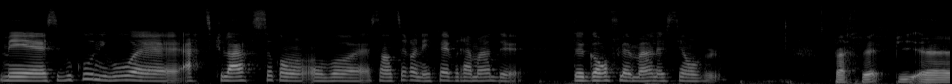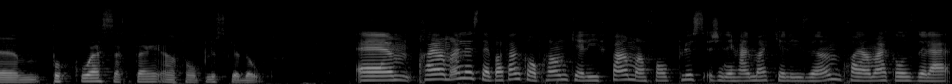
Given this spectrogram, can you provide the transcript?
Mais euh, c'est beaucoup au niveau euh, articulaire, tout ça, qu'on on va euh, sentir un effet vraiment de, de gonflement, là, si on veut. Parfait. Puis, euh, pourquoi certains en font plus que d'autres? Euh, premièrement, là, c'est important de comprendre que les femmes en font plus généralement que les hommes. Premièrement, à cause de la,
